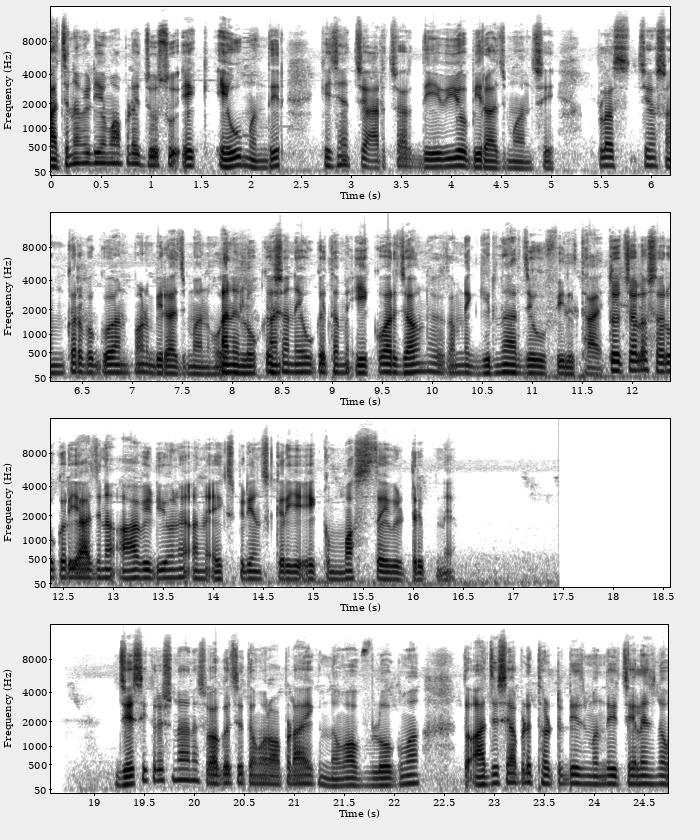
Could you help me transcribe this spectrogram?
આજના વિડીયોમાં આપણે જોશું એક એવું મંદિર કે જ્યાં ચાર ચાર દેવીઓ બિરાજમાન છે. પ્લસ જ્યાં શંકર ભગવાન પણ બિરાજમાન હોય. અને લોકેશન એવું કે તમે એકવાર જાઓ ને તો તમને ગિરનાર જેવું ફીલ થાય. તો ચલો શરૂ કરીએ આજના આ વિડીયોને અને એક્સપિરિયન્સ કરીએ એક મસ્ત એવી ટ્રીપને જય શ્રી કૃષ્ણ અને સ્વાગત છે તમારો આપણા એક નવા વ્લોગમાં તો આજે છે આપણે થર્ટી ડેઝ મંદિર ચેલેન્જનો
